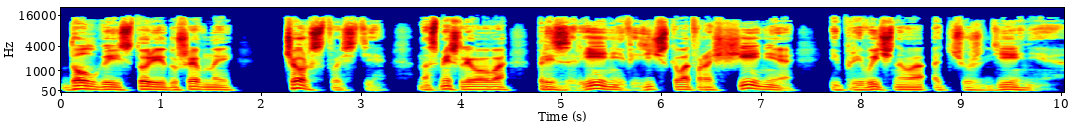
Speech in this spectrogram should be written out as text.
долгой истории душевной черствости, насмешливого презрения, физического отвращения и привычного отчуждения.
